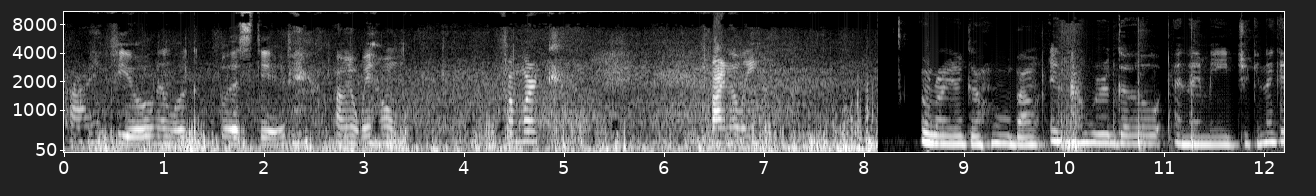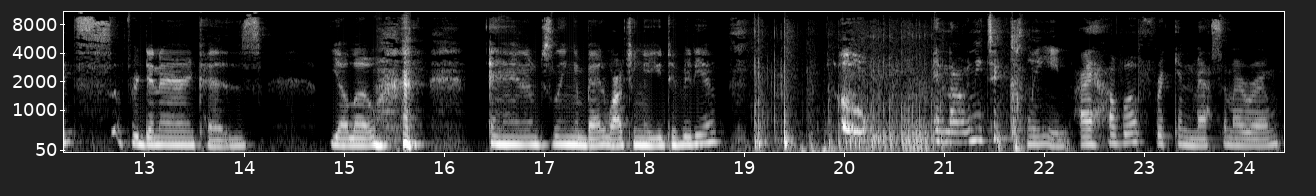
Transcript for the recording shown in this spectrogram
I feel and look busted on my way home from work. Finally. Alright, I got home about an hour ago and I made chicken nuggets for dinner because yellow. and I'm just laying in bed watching a YouTube video. Oh, and now I need to clean. I have a freaking mess in my room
